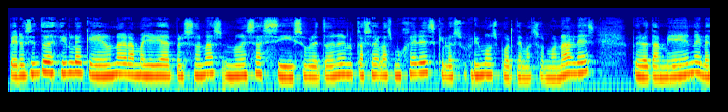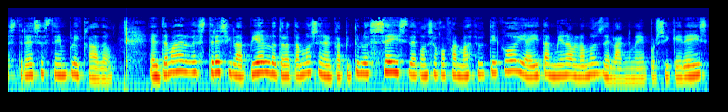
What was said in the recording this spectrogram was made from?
pero siento decirlo que en una gran mayoría de personas no es así, sobre todo en el caso de las mujeres que lo sufrimos por temas hormonales, pero también el estrés está implicado. El tema del estrés y la piel lo tratamos en el capítulo 6 de Consejo Farmacéutico y ahí también hablamos del acné. Por si queréis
